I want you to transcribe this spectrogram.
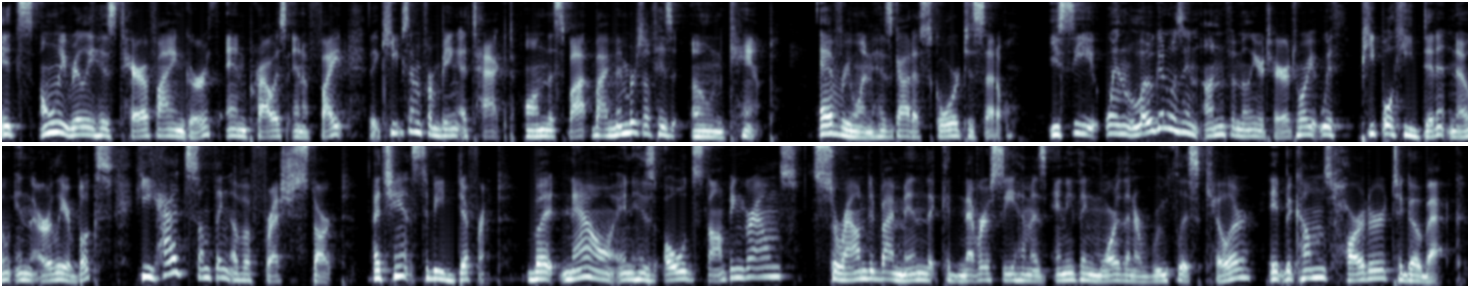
It's only really his terrifying girth and prowess in a fight that keeps him from being attacked on the spot by members of his own camp. Everyone has got a score to settle. You see, when Logen was in unfamiliar territory with people he didn't know in the earlier books, he had something of a fresh start, a chance to be different. But now, in his old stomping grounds, surrounded by men that could never see him as anything more than a ruthless killer, it becomes harder to go back,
